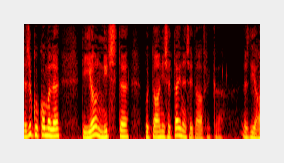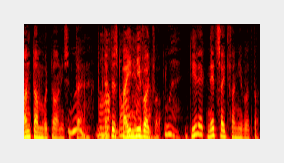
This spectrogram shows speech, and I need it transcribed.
Dis ook hoekom hulle die heel nuutste botaniese tuin in Suid-Afrika is die Handam botaniese tuin. O, dit is by Nieuwoudtville. Direk net suid van Nieuwoudtville.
